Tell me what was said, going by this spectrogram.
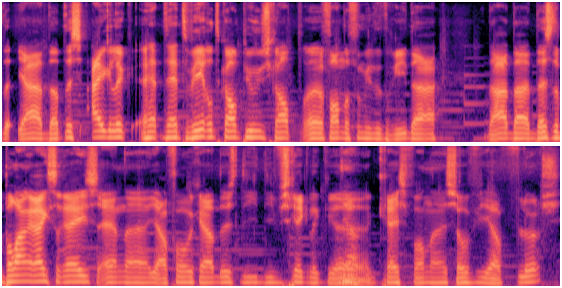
dat- ja, dat is eigenlijk het, het wereldkampioenschap eh, van de Formule 3. Daar, daar, daar, dat is de belangrijkste race. En eh, ja, vorig jaar dus die, die verschrikkelijke eh, Ja. crash van eh, Sofia Fleurs.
